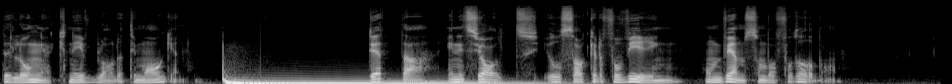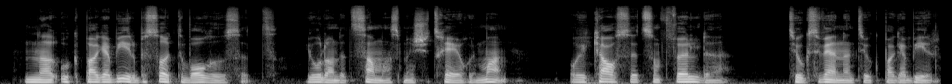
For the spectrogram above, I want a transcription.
det långa knivbladet i magen. Detta initialt orsakade förvirring om vem som var förövaren. När Ukbagabir besökte varuhuset gjorde han det tillsammans med en 23-årig man och i kaoset som följde togs vännen till Ukbagabir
